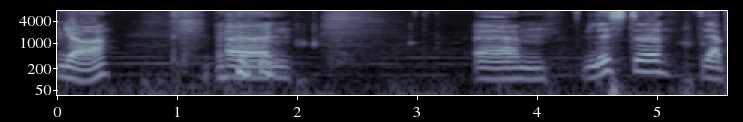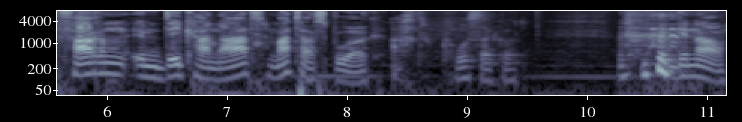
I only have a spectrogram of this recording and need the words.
Ja. ähm, ähm, Liste der Pfarren im Dekanat Mattersburg. Ach du großer Gott. Genau.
